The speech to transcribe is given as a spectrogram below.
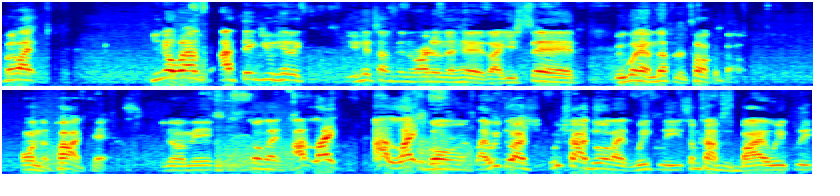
but like, you know what? I, I think you hit a, you hit something right on the head. Like you said, we wouldn't have nothing to talk about on the podcast. You know what I mean? So like, I like I like going like we do. Our, we try to do it like weekly. Sometimes it's bi-weekly,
